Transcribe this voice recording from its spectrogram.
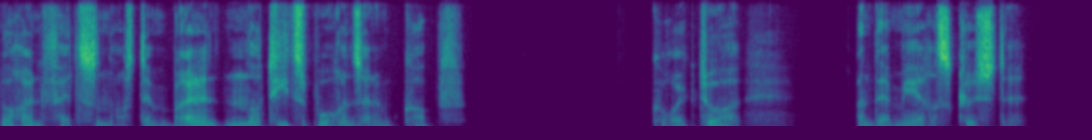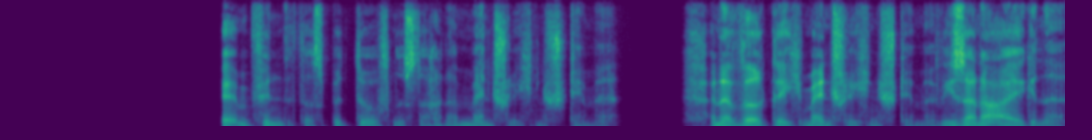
Noch ein Fetzen aus dem brennenden Notizbuch in seinem Kopf. Korrektur an der Meeresküste. Er empfindet das Bedürfnis nach einer menschlichen Stimme, einer wirklich menschlichen Stimme, wie seine eigene.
